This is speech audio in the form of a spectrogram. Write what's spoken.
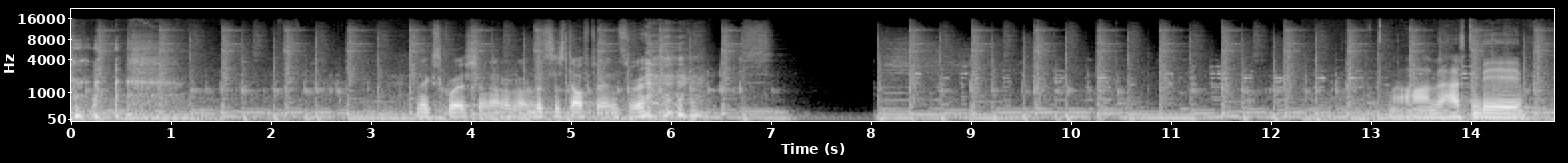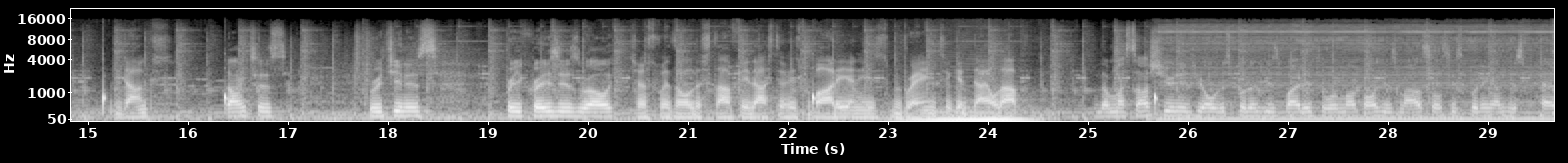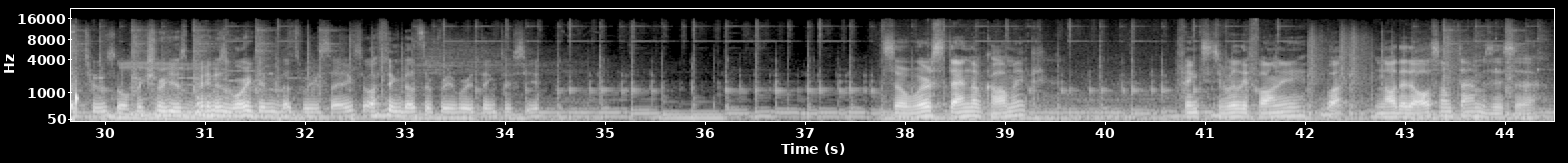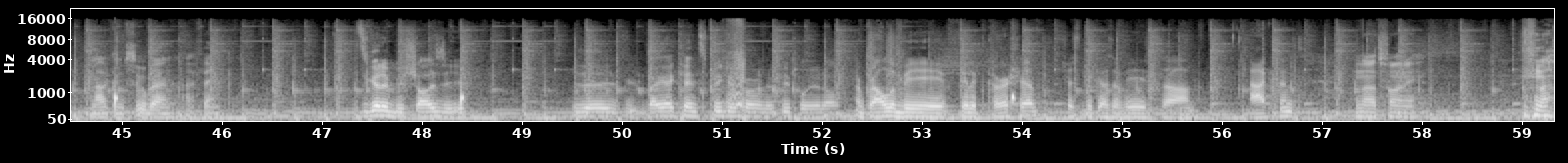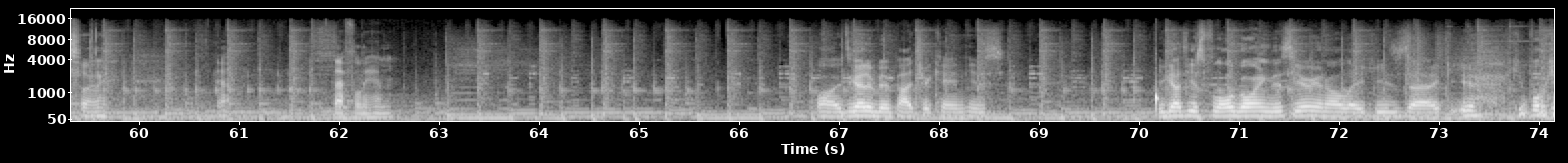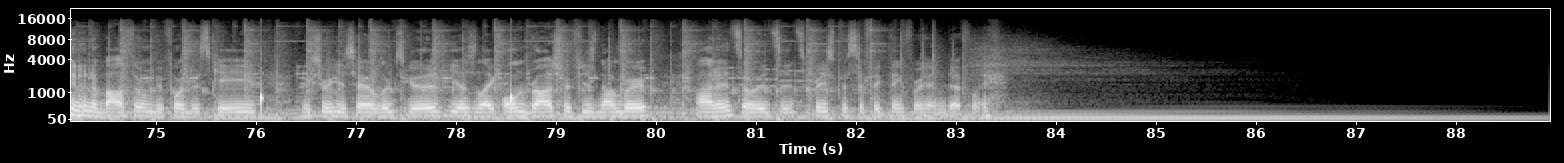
Next question, I don't know, that's just tough to answer. Uh, there has to be dunks, Dunks is, routine is pretty crazy as well. just with all the stuff he does to his body and his brain to get dialed up. The massage unit he always put on his body to warm up all his muscles, he's putting on his head too, so make sure his brain is working, that's what he's saying. So I think that's a pretty weird thing to see. So worst stand-up comic thinks it's really funny, but not at all sometimes is uh, Malcolm Subban, I think. It's gotta be Shazi. He's a- Like I can't speak in front of the people, you know. I'd probably be Philipp Kurashev, just because of his um, accent. Not funny. Not funny. Yeah, definitely him. Oh, it's gotta be Patrick Kane. He's he got his flow going this year, you know, like he's uh, keep, keep walking in the bathroom before the skate, make sure his hair looks good. He has like own brush with his number on it, so it's it's a pretty specific thing for him, definitely.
